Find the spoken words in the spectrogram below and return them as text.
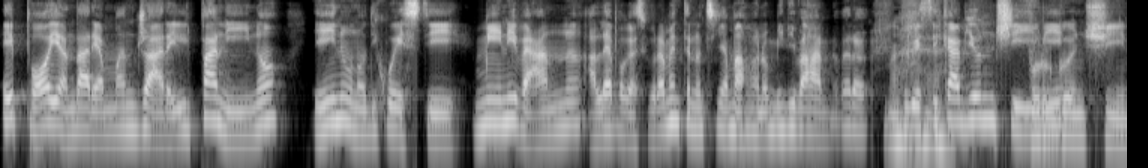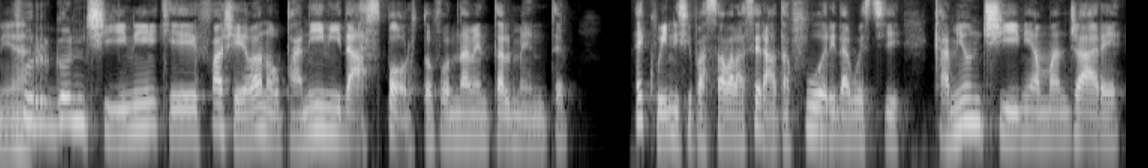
e poi andare a mangiare il panino in uno di questi minivan, all'epoca sicuramente non si chiamavano minivan, però di questi camioncini, furgoncini, eh. furgoncini che facevano panini da sport fondamentalmente. E quindi si passava la serata fuori da questi camioncini a mangiare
